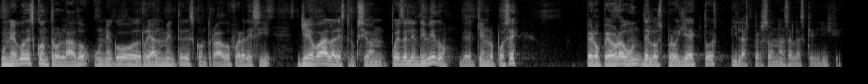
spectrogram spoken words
un ego descontrolado, un ego realmente descontrolado fuera de sí, lleva a la destrucción pues del individuo, de quien lo posee, pero peor aún de los proyectos y las personas a las que dirige.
